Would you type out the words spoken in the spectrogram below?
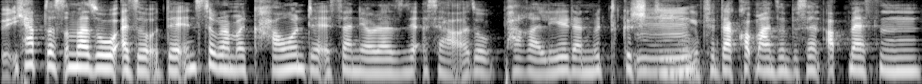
ich hab das immer so, also der Instagram-Account, der ist dann ja, oder der ist ja also parallel dann mitgestiegen. Mhm. Ich finde, da kommt man so ein bisschen abmessen,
